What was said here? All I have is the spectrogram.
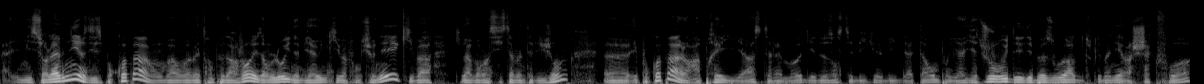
bah, ils misent sur l'avenir, ils se disent pourquoi pas, on va, on va mettre un peu d'argent et dans l'eau, il y en a bien une qui va fonctionner, qui va, qui va avoir un système intelligent, euh, et pourquoi pas. Alors après, il y a, c'était à la mode, il y a deux ans, c'était big, big data, on il y, a, il y a toujours eu des, des buzzwords de toutes les manières à chaque fois,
